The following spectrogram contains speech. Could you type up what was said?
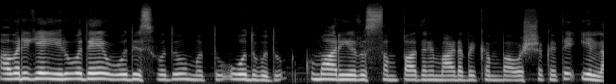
ಅವರಿಗೆ ಇರುವುದೇ ಓದಿಸುವುದು ಮತ್ತು ಓದುವುದು. ಕುಮಾರಿಯರು ಸಂಪಾದನೆ ಮಾಡಬೇಕೆಂಬ ಅವಶ್ಯಕತೆ ಇಲ್ಲ.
